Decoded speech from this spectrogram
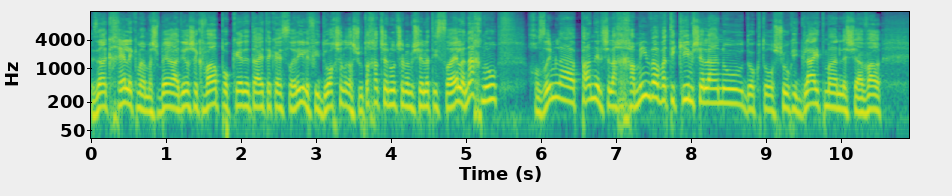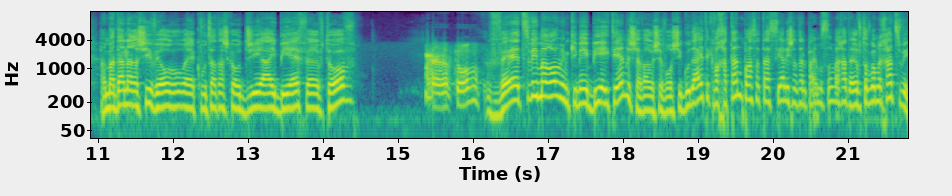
וזה רק חלק מהמשבר האדיר שכבר פוקד את ההייטק הישראלי לפי דוח של רשות החדשנות של ממשלת ישראל. אנחנו חוזרים לפאנל של החכמים והוותיקים שלנו, דוקטור שוקי גלייטמן, לשעבר המדען הראשי ויו"ר אה, קבוצת השקעות GIBF, ערב טוב. ערב טוב. וצבי מרום, ממקימי BATM, לשעבר יושב ראש איגוד ההייטק וחתן פרס התעשייה לשנת 2021, ערב טוב גם לך צבי.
